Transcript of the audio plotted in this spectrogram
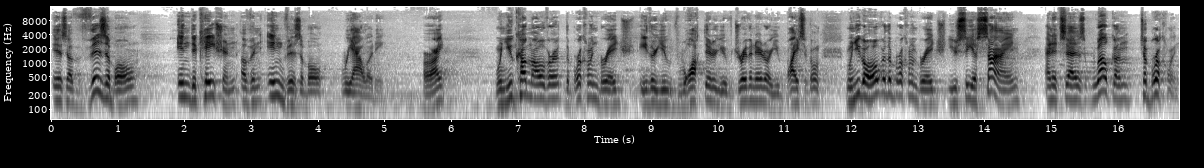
is a visible indication of an invisible reality. All right? When you come over the Brooklyn Bridge, either you've walked it or you've driven it or you've bicycled, when you go over the Brooklyn Bridge, you see a sign and it says, Welcome to Brooklyn.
